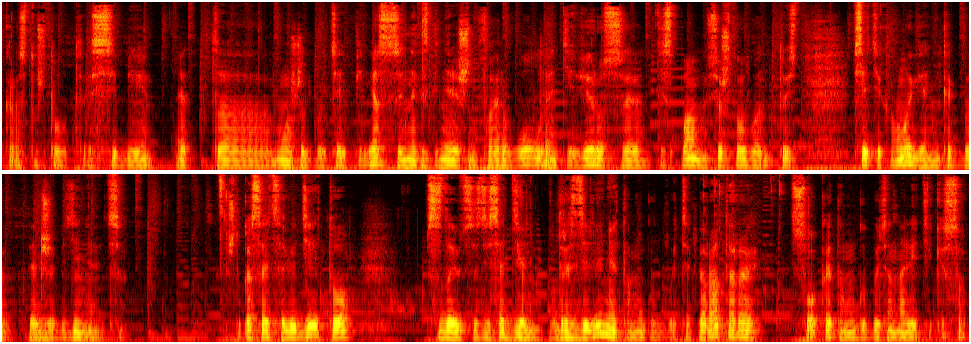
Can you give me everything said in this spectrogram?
как раз то, что вот SCB, это может быть IPS, Next Generation Firewall, антивирусы, антиспам и все что угодно. То есть все технологии, они как бы, опять же, объединяются. Что касается людей, то создаются здесь отдельные подразделения, это могут быть операторы СОК, это могут быть аналитики СОК.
